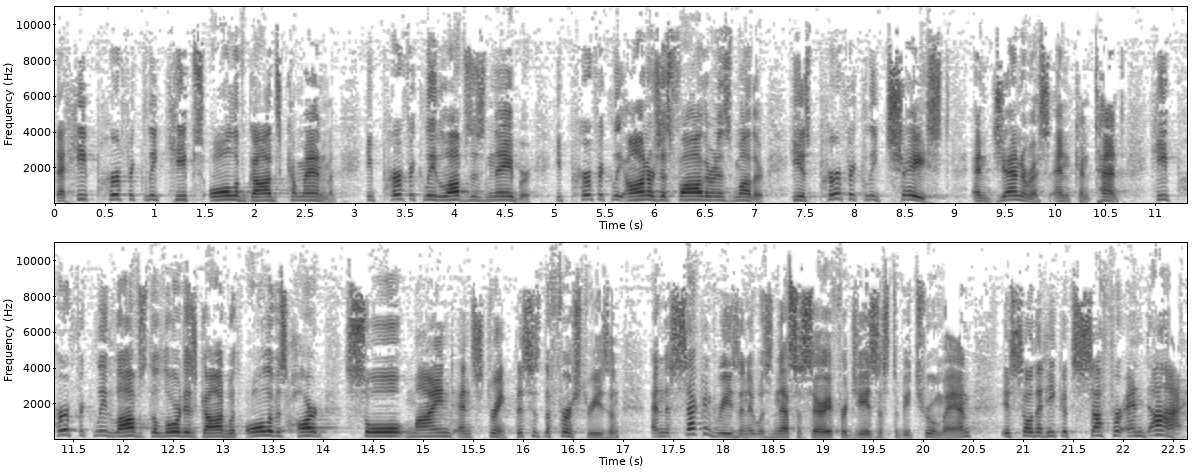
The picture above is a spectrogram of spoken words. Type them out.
That he perfectly keeps all of God's commandment. He perfectly loves his neighbor. He perfectly honors his father and his mother. He is perfectly chaste and generous and content. He perfectly loves the Lord his God with all of his heart, soul, mind, and strength. This is the first reason. And the second reason it was necessary for Jesus to be true man is so that he could suffer and die.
